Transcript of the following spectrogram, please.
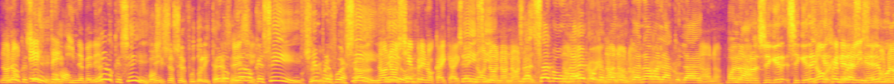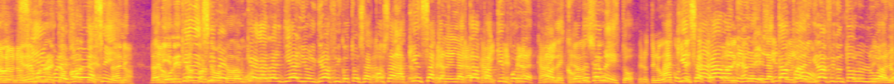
no, no, que este independiente. Claro que sí. Vos si sos el futbolista que Pero claro que sí, siempre fue así. No, no, siempre no cae, cae, No, no, no, no. Salvo una época cuando ganaba la... Bueno, pero si querés... No generalicemos, no, no, no. Dani, ¿Por, qué decime, ¿Por qué agarrar el diario, el gráfico, todas esas cosas? ¿A quién sacan en la tapa? ¿A quién ponen la.? No, contestame esto. A, quién sacaban en la, tapa del gráfico en todos los lugares?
